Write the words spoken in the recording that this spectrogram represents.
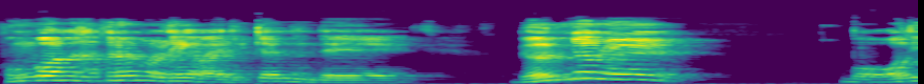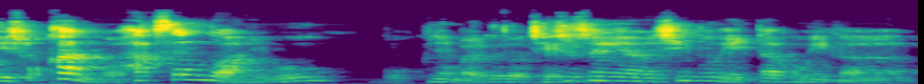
공부하면서 그런 걸 되게 많이 느꼈는데 몇 년을 뭐 어디 속한 뭐 학생도 아니고 뭐 그냥 말 그대로 재수생이라는 신분에 있다 보니까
